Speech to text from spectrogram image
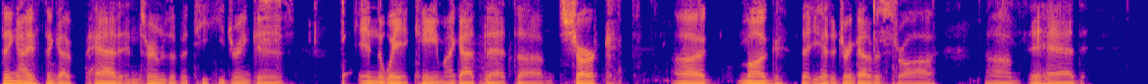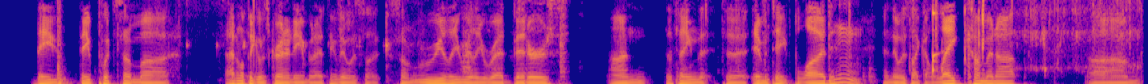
thing I think I've had in terms of a tiki drink is in the way it came. I got that um, shark uh, mug that you had to drink out of a straw. Um, it had they they put some. Uh, I don't think it was grenadine, but I think there was like some really really red bitters on the thing that, to imitate blood, and there was like a leg coming up. Um,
